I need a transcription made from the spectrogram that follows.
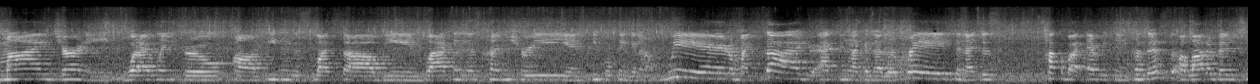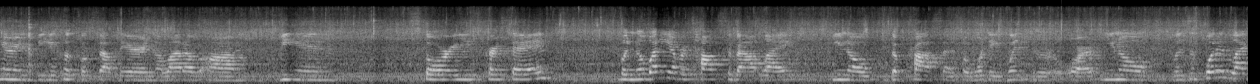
my journey, what I went through um, eating this lifestyle, being black in this country, and people thinking I'm weird. Oh my God, you're acting like another race. And I just talk about everything because there's a lot of vegetarian and vegan cookbooks out there and a lot of um, vegan stories per se. But nobody ever talks about like, you know, the process or what they went through or, you know, was just what it's like,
